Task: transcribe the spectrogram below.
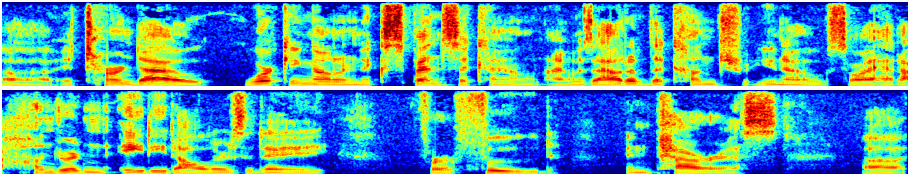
uh, it turned out, working on an expense account. I was out of the country, you know, so I had $180 a day for food in Paris uh,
